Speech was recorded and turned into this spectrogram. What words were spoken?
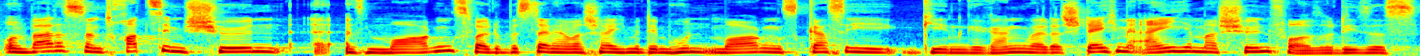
Und war das dann trotzdem schön äh, morgens, weil du bist dann ja wahrscheinlich mit dem Hund morgens Gassi gehen gegangen, weil das stelle ich mir eigentlich immer schön vor, so dieses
